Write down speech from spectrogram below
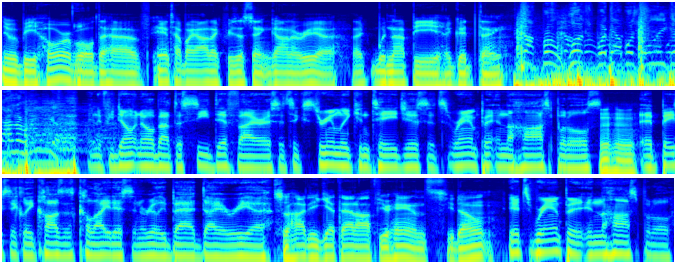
It would be horrible to have antibiotic resistant gonorrhea. That would not be a good thing. And if you don't know about the C. diff virus, it's extremely contagious. It's rampant in the hospitals. Mhm. It basically causes colitis and really bad diarrhea. So how do you get that off your hands? You don't? It's rampant in the hospital.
